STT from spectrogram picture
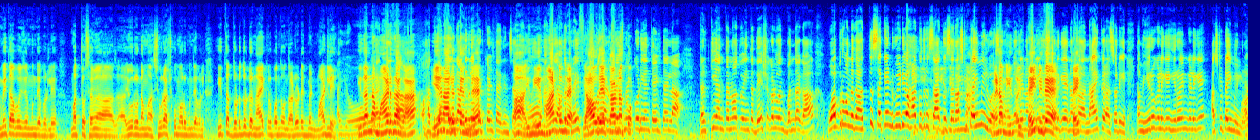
ಅಮಿತಾಬ್ ಬಚ್ಚನ್ ಮುಂದೆ ಬರಲಿ ಮತ್ತು ಇವರು ನಮ್ಮ ಶಿವರಾಜ್ ಕುಮಾರ್ ಮುಂದೆ ಬರಲಿ ಈ ಥರ ದೊಡ್ಡ ದೊಡ್ಡ ನಾಯಕರು ಬಂದು ಒಂದು ಅಡ್ವರ್ಟೈಸ್ಮೆಂಟ್ ಮಾಡಲಿ. ಇದನ್ನ ಮಾಡಿದಾಗ ಏನಾಗುತ್ತೆ ಅಂದ್ರೆ. ಇದು ಏನು ಮಾಡ್ತು ಅಂದ್ರೆ ಯಾವುದೇ ಕಾರಣಕ್ಕೂ ಕೊಡಿ ಅಂತ ಹೇಳ್ತಾ ಇಲ್ಲ. ಟರ್ಕಿ ಅಂತನೋ ಅಥವಾ ಇಂಥ ದೇಶಗಳು ಅಂತ ಬಂದಾಗ ಒಬ್ರು ಒಂದ್ ಹತ್ತು ಸೆಕೆಂಡ್ ವಿಡಿಯೋ ಹಾಕಿದ್ರು ಸಾಕು ಸರ್. ಅಷ್ಟು ಟೈಮ್ ಇಲ್ವಾ? Madam, ನಮ್ಮ ಇದೆ. ನಮ್ಮ ನಾಯಕ ಸಾರಿ ನಮ್ಮ ಹೀರೋಗಳಿಗೆ ಹೀರೋಯಿನ್ಗಳಿಗೆ ಅಷ್ಟು ಟೈಮ್ ಇಲ್ವಾ?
